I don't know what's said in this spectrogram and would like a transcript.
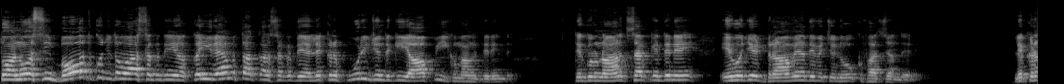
ਤੁਹਾਨੂੰ ਅਸੀਂ ਬਹੁਤ ਕੁਝ ਦਵਾ ਸਕਦੇ ਹਾਂ, ਕਈ ਰਹਿਮਤਾਂ ਕਰ ਸਕਦੇ ਹਾਂ, ਲੇਕਿਨ ਪੂਰੀ ਜ਼ਿੰਦਗੀ ਆਪ ਭੀਖ ਮੰਗਦੇ ਰਹਿੰਦੇ। ਤੇ ਗੁਰੂ ਨਾਨਕ ਸਾਹਿਬ ਕਹਿੰਦੇ ਨੇ, ਇਹੋ ਜਿਹੇ ਡਰਾਵਿਆਂ ਦੇ ਵਿੱਚ ਲੋਕ ਫਸ ਜਾਂਦੇ ਨੇ। ਲੇਕਿਨ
